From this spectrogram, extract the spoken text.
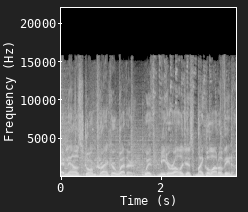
And now Storm Tracker weather with meteorologist Michael Autovino.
